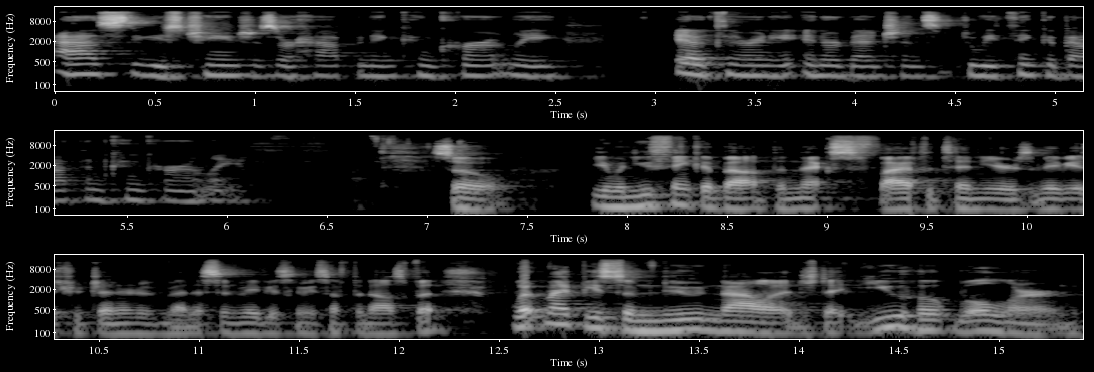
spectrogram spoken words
as these changes are happening concurrently? If there are any interventions do we think about them concurrently? So, you know, when you think about the next five to 10 years, maybe it's regenerative medicine, maybe it's going to be something else, but what might be some new knowledge that you hope we'll learn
